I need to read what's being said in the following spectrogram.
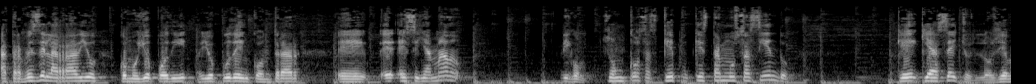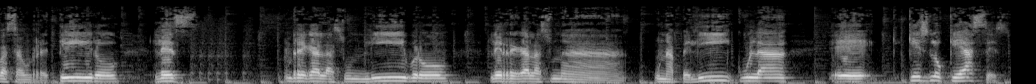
a través de la radio como yo podí, yo pude encontrar eh, e, ese llamado. Digo son cosas ¿qué, estamos haciendo ¿Qué, ¿Qué has hecho los llevas a un retiro les regalas un libro les regalas una una película eh, qué es lo que haces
